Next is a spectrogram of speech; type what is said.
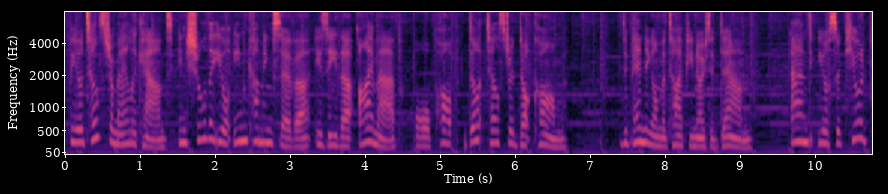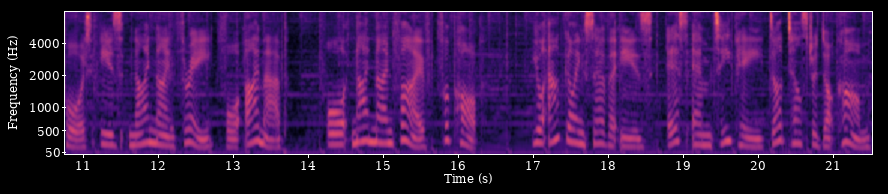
For your Telstra Mail account, ensure that your incoming server is either IMAP or pop.telstra.com, depending on the type you noted down, and your secured port is 993 for IMAP or 995 for POP. Your outgoing server is smtp.telstra.com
